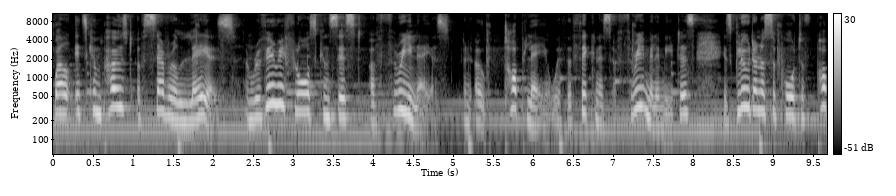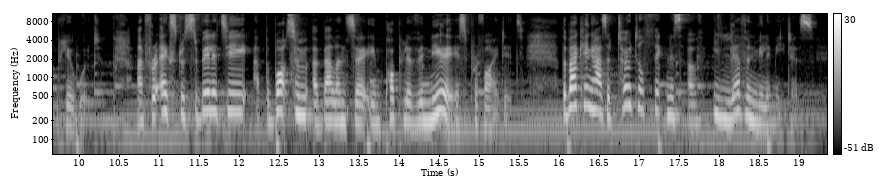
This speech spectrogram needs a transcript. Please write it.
Well, it's composed of several layers, and Rovere floors consist of three layers. An oak top layer with a thickness of 3 mm is glued on a support of poplar wood. And for extra stability, at the bottom a balancer in poplar veneer is provided. The backing has a total thickness of 11 mm.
